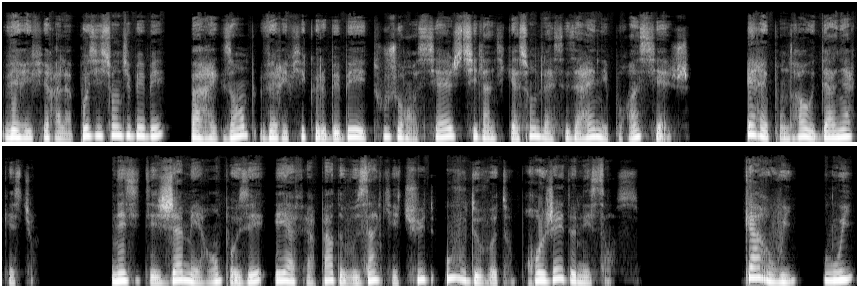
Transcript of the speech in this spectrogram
vérifiera la position du bébé, par exemple, vérifier que le bébé est toujours en siège si l'indication de la césarienne est pour un siège et répondra aux dernières questions. N'hésitez jamais à en poser et à faire part de vos inquiétudes ou de votre projet de naissance. Car oui, oui,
